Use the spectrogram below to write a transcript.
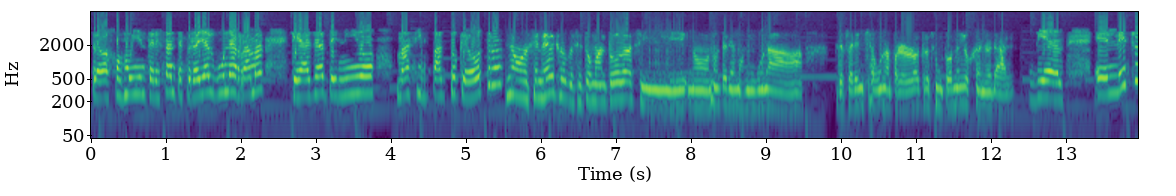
trabajos muy interesantes, pero ¿hay alguna rama que haya tenido más impacto que otra? No, en general creo que se toman todas y no, no tenemos ninguna preferencia una para el otro, es un promedio general. Bien, el hecho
